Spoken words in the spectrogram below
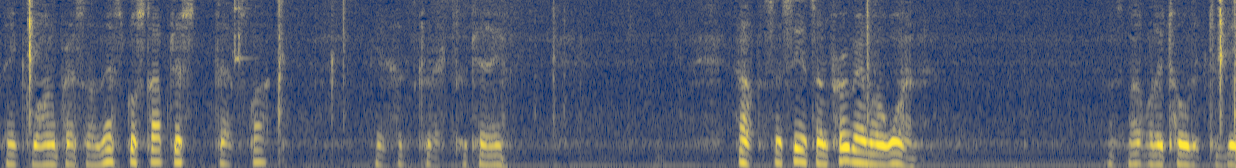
I think long press on this will stop just that slot. Yeah, that's correct. Okay. Oh, so see it's on program 01. That's not what I told it to be.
